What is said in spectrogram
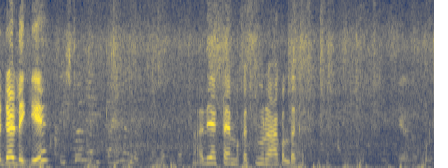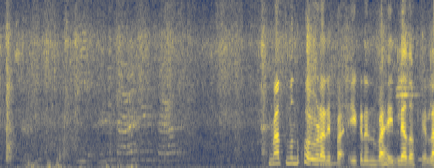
ಅಡ್ಡಾಡ್ಲಿಕ್ಕೆ ಅದು ಯಾಕೆ ಟೈಮ್ ಕಸ್ಟಮರ್ ಹಾಕೊಲ್ದಕ್ಕ ಮತ್ತೆ ಮುಂದಕ್ಕೆ ಹೋಗ್ಬಿಡಾರಿಪ್ಪ, ಈ ಕಡೆಯಿಂದ ಬಾ, ಇಲ್ಲೇ ಅದಾವ ಎಲ್ಲ.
